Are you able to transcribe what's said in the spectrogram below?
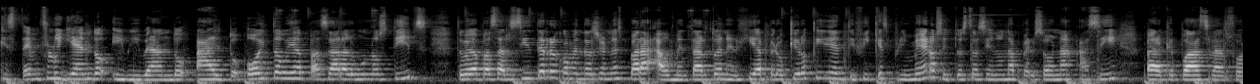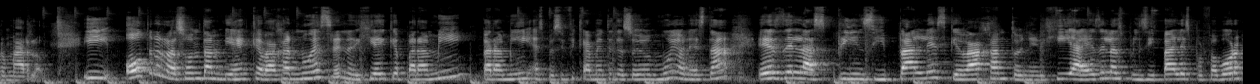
que estén fluyendo y vibrando alto. Hoy te voy a pasar algunos tips, te voy a pasar siete recomendaciones para aumentar tu energía, pero quiero que identifiques primero si tú estás siendo una persona así para que puedas transformarlo. Y otra razón también que baja nuestra energía y que para mí, para mí específicamente, te soy muy honesta, es de las principales que bajan tu energía, es de las principales, por favor,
